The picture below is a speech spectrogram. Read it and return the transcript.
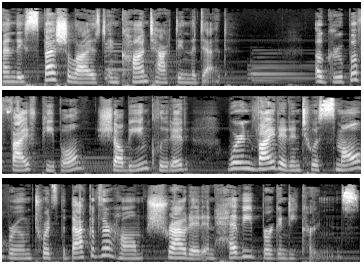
and they specialized in contacting the dead a group of five people, Shelby included, were invited into a small room towards the back of their home, shrouded in heavy burgundy curtains.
